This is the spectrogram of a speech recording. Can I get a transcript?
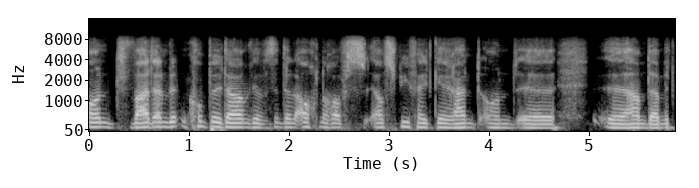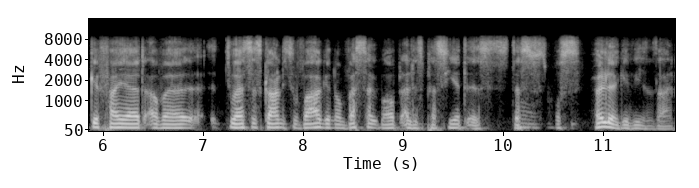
und war dann mit einem Kumpel da und wir sind dann auch noch aufs, aufs Spielfeld gerannt und äh, äh, haben da mitgefeiert, aber du hast es gar nicht so wahrgenommen, was da überhaupt alles passiert ist. Das ja. muss Hölle gewesen sein.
